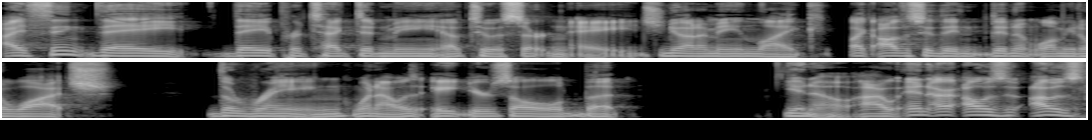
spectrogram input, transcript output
I think they they protected me up to a certain age. You know what I mean? Like like obviously they didn't want me to watch The Ring when I was eight years old, but you know I and I, I was I was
